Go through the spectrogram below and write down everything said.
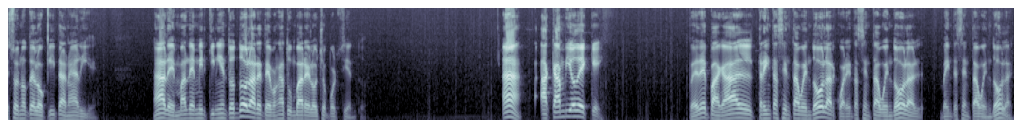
Eso no te lo quita nadie. Ah, de más de 1.500 dólares te van a tumbar el 8%. Ah, ¿a cambio de qué? Puede pagar 30 centavos en dólar, 40 centavos en dólar, 20 centavos en dólar.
